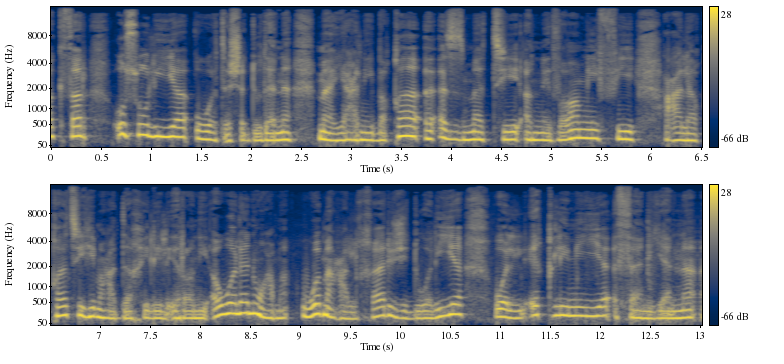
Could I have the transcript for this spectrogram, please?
الأكثر أصولية وتشددا ما يعني بقاء أزمة النظام في علاقاته مع الداخل الإيراني أولا ومع الخارج الدولي والإقليمي ثانيا.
